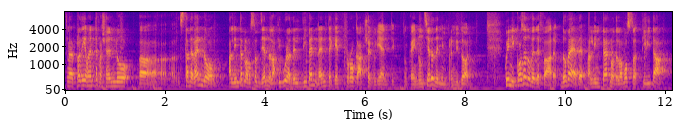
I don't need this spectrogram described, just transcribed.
praticamente facendo, uh, state avendo all'interno della vostra azienda la figura del dipendente che procaccia clienti, ok? Non siete degli imprenditori. Quindi cosa dovete fare? Dovete all'interno della vostra attività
